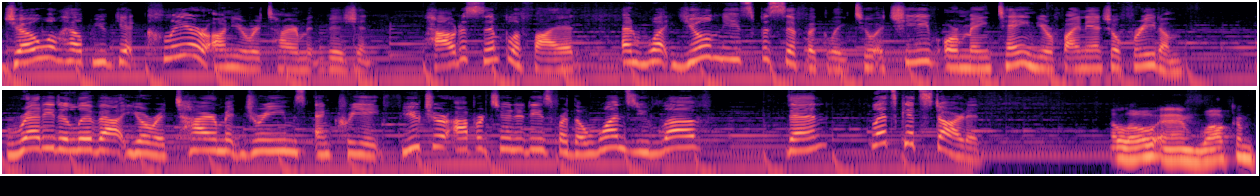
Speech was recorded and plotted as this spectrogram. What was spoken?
Joe will help you get clear on your retirement vision how to simplify it, and what you'll need specifically to achieve or maintain your financial freedom. Ready to live out your retirement dreams and create future opportunities for the ones you love? Then let's get started. Hello, and welcome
